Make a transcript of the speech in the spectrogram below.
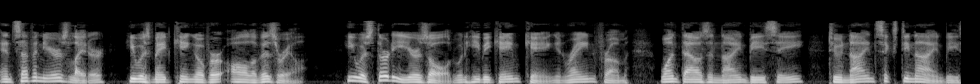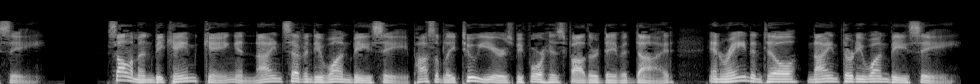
and seven years later, he was made king over all of Israel. He was 30 years old when he became king and reigned from 1009 BC to 969 BC. Solomon became king in 971 BC, possibly two years before his father David died, and reigned until 931 BC.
